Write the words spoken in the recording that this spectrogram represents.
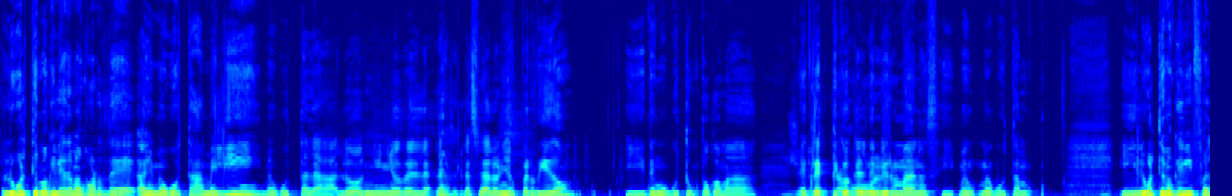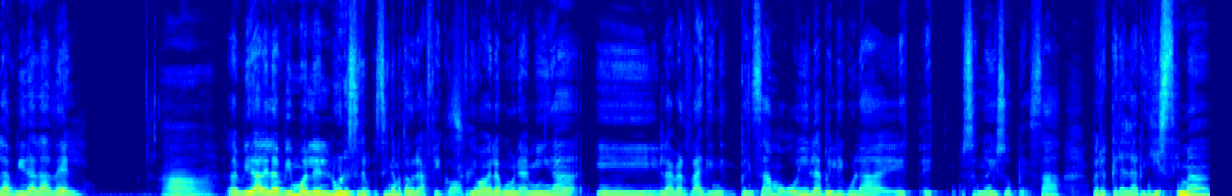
Lo último que vi, me acordé, a mí me gusta Amélie, me gusta la- los niños de la, la- la ciudad de los niños perdidos, y tengo un gusto un poco más ecléctico que el de mi hermano, sí, me, me gustan. Y lo último que vi fue La vida de Adele. Ah, La vida de la vimos en el lunes cine- cinematográfico. Fuimos a verla con una amiga y la verdad que pensamos, oye, la película es- es- se nos hizo pesada, pero es que era larguísima.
